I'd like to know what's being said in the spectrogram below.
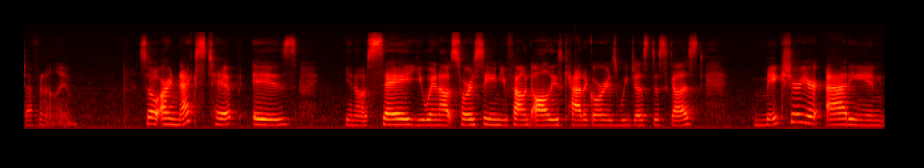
Definitely. So our next tip is, you know, say you went outsourcing, you found all these categories we just discussed. Make sure you're adding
